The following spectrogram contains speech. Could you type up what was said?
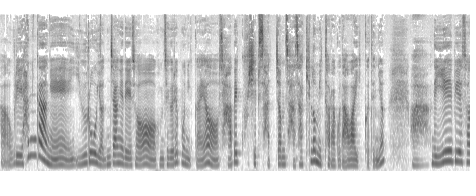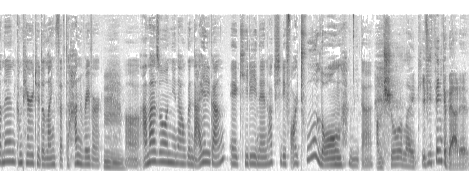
아, 우리 한강의 유로 연장에 대해서 검색을 해보니까요. 494.44km라고 나와 있거든요. 아, 근데 이에 비해서는 compared to the length of the Han River, 어, 아마존이나 혹은 나일강의 길이는 확실히 far too long 합니다. I'm sure, like if you think about it,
